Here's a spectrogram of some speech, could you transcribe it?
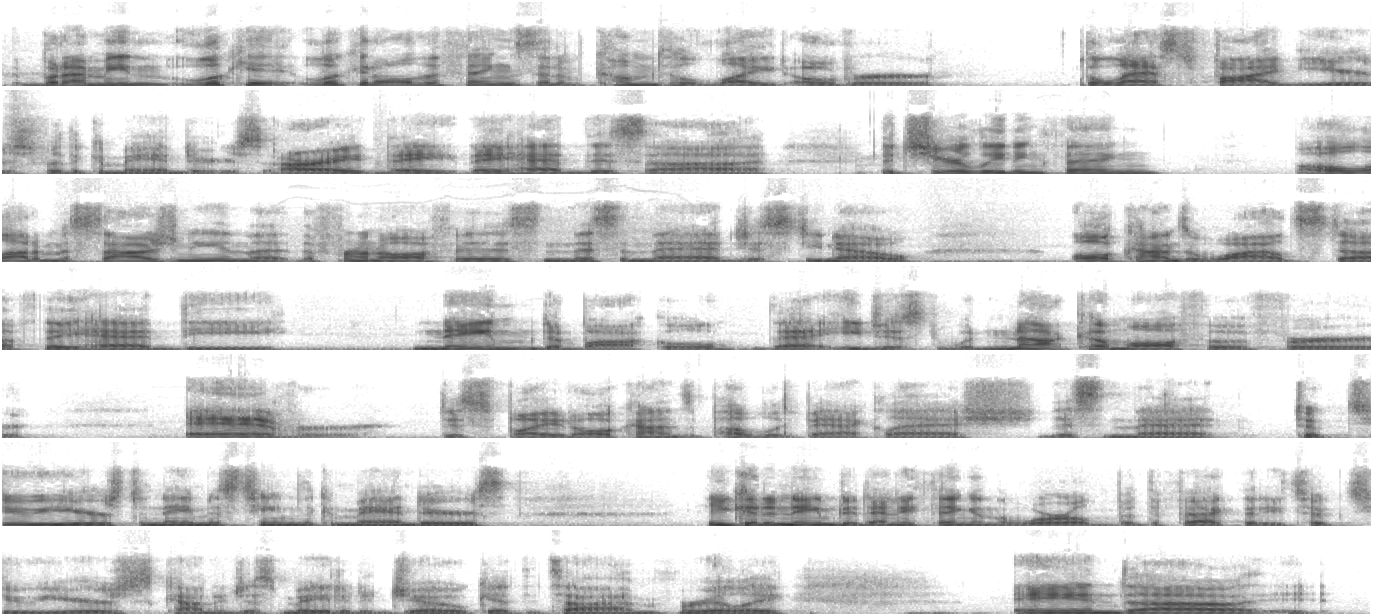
But I mean, look at look at all the things that have come to light over the last five years for the Commanders. All right, they they had this uh, the cheerleading thing, a whole lot of misogyny in the the front office and this and that. Just you know, all kinds of wild stuff. They had the name debacle that he just would not come off of for ever, despite all kinds of public backlash. This and that. Took two years to name his team the Commanders he could have named it anything in the world, but the fact that he took two years kind of just made it a joke at the time, really. And uh,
